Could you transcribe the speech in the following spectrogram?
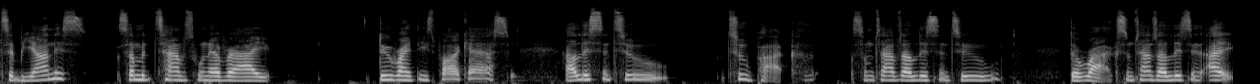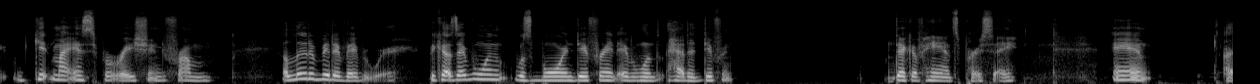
to be honest, some of the times whenever I do write these podcasts, I listen to Tupac. Sometimes I listen to The Rock. Sometimes I listen, I get my inspiration from a little bit of everywhere because everyone was born different, everyone had a different deck of hands per se. And I,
